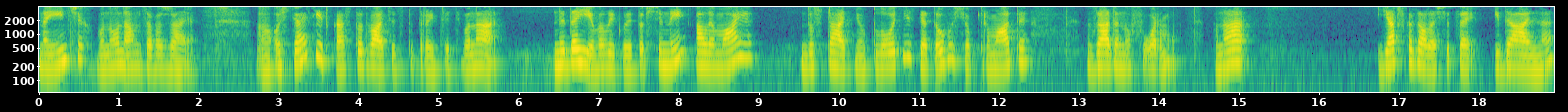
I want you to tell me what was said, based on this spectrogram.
на інших воно нам заважає. Ось ця сітка 120-130, вона не дає великої товщини, але має достатню плотність для того, щоб тримати задану форму. Вона, я б сказала, що це ідеальна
